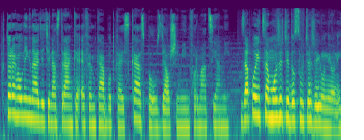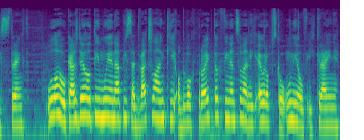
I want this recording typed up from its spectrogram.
ktorého link nájdete na stránke fmk.sk spolu s ďalšími informáciami. Zapojiť sa môžete do súťaže Unionist Strength. Úlohou každého týmu je napísať dva články o dvoch projektoch financovaných Európskou úniou v ich krajine.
